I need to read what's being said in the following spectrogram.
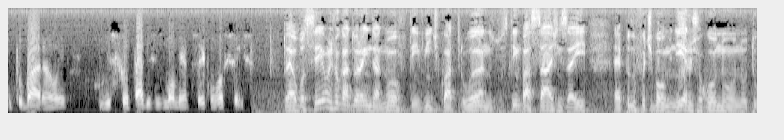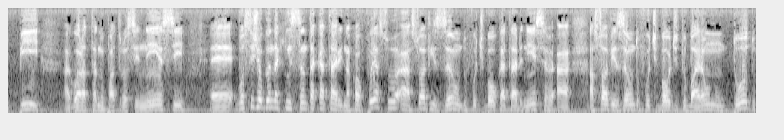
em Tubarão e, e desfrutar desses momentos aí com vocês. Léo, você é um jogador ainda novo, tem 24 anos, você tem passagens aí é, pelo futebol mineiro, jogou no, no Tupi, agora está no Patrocinense. É, você jogando aqui em Santa Catarina, qual foi a sua, a sua visão do futebol catarinense, a, a sua visão do futebol de Tubarão num todo?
